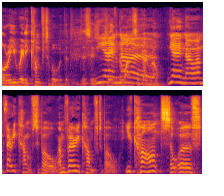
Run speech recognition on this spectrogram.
or are you really comfortable with the decisions, even the ones that go wrong? Yeah, no, I'm very comfortable. I'm very comfortable. You can't sort of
